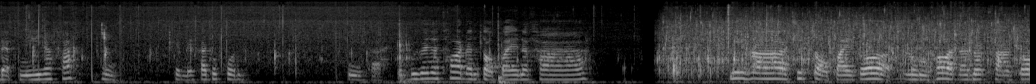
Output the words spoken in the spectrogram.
แบบนี้นะคะเห็นไหมคะทุกคนนี่ค่ะเดี๋ยวปุ้ยก็จะทอดอันต่อไปนะคะ นี่ค่ะชุดต่อไปก็ลงทอดแล้วนะคะก็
